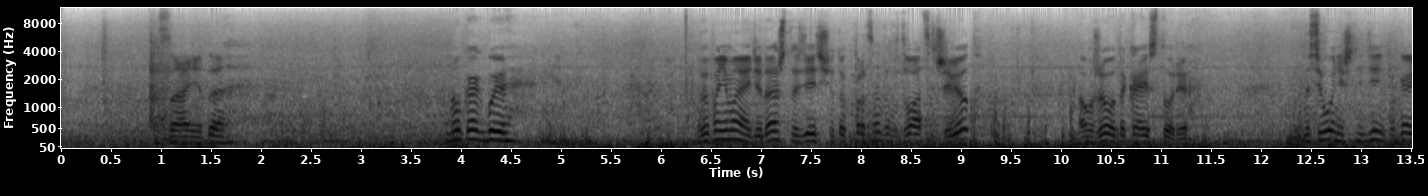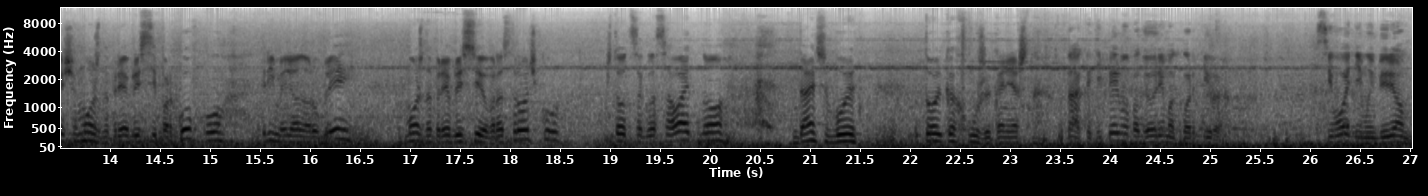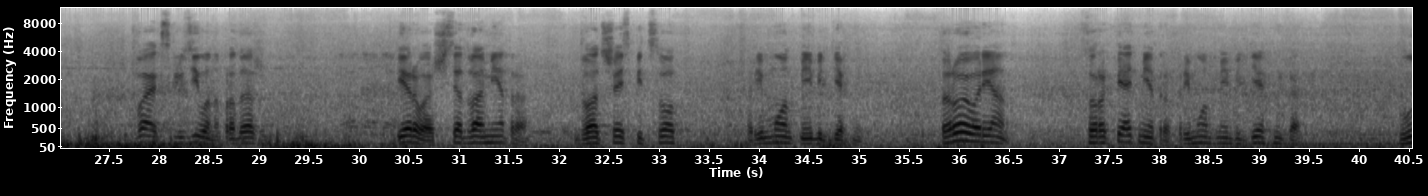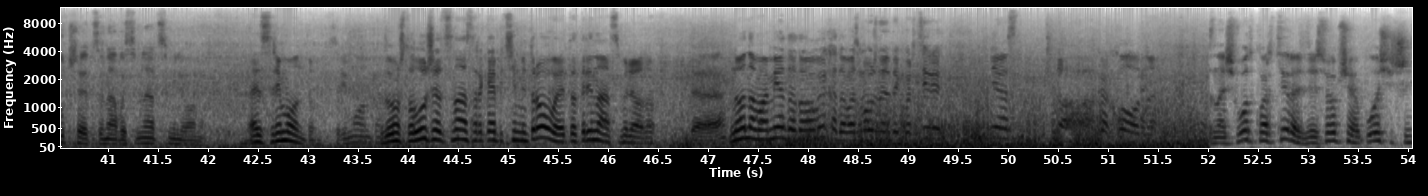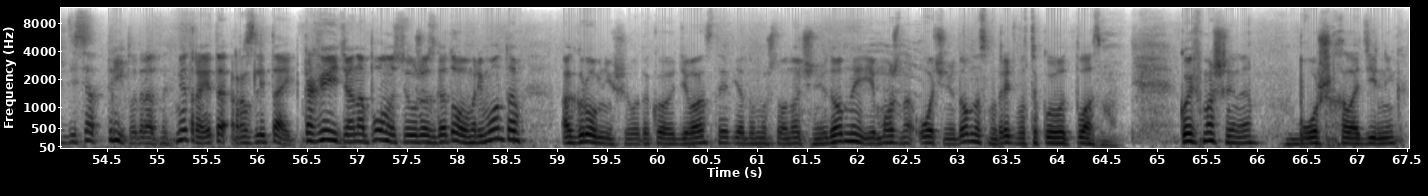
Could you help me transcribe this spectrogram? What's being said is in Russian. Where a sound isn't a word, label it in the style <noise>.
занято. Ну, как бы, вы понимаете, да, что здесь еще только процентов 20 живет. А уже вот такая история. На сегодняшний день пока еще можно приобрести парковку 3 миллиона рублей. Можно приобрести ее в рассрочку, что-то согласовать, но <laughs> дальше будет только хуже, конечно. Так, а теперь мы поговорим о квартирах. Сегодня мы берем два эксклюзива на продажу. Первое 62 метра, 26 500, ремонт, мебель, техника. Второй вариант 45 метров, ремонт, мебель, техника. Лучшая цена 18 миллионов. Это с ремонтом. С ремонтом. Потому что лучшая цена 45-метровая это 13 миллионов. Да. Но на момент этого выхода, возможно, этой квартире не... ост- А, как холодно. Значит, вот квартира, здесь общая площадь 63 квадратных метра, это разлетай. Как видите, она полностью уже с готовым ремонтом. Огромнейший вот такой вот диван стоит, я думаю, что он очень удобный, и можно очень удобно смотреть вот такую вот плазму. Кофемашина, Bosch, холодильник,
